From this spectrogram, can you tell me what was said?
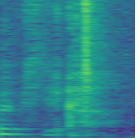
桂皮。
